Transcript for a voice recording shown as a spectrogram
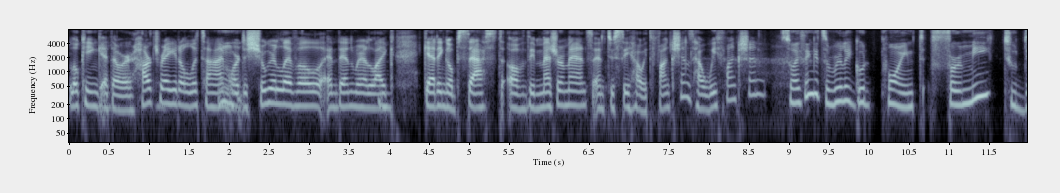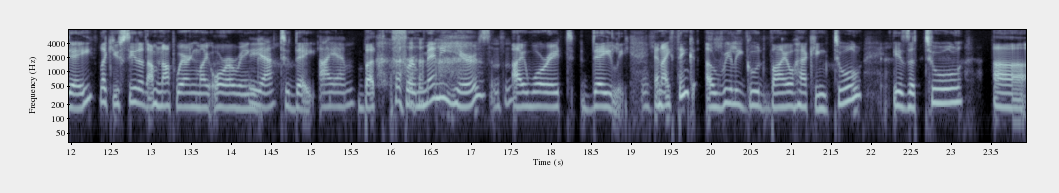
looking at our heart rate all the time or hmm. the sugar level and then we're hmm. like getting obsessed of the measurements and to see how it functions how we function So I think it's a really good point for me today. Like you see that I'm not wearing my Oura ring Yeah. today. i am but for many years mm-hmm. I wore it daily. And mm-hmm. I think a really good biohacking tool is a tool uh,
